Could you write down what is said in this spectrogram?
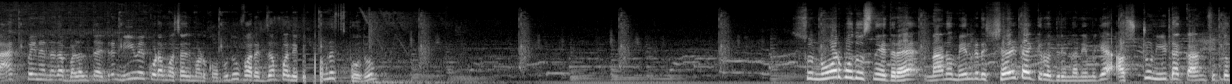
ಬ್ಯಾಕ್ ಪೇನ್ ಏನಾದ್ರು ಬಳಲ್ತಾ ಇದ್ರೆ ನೀವೇ ಕೂಡ ಮಸಾಜ್ ಮಾಡ್ಕೋಬೋದು ಫಾರ್ ಎಕ್ಸಾಂಪಲ್ ನೀವು ಗಮನಿಸ್ಬೋದು. ಸೊ ನೋಡ್ಬೋದು ಸ್ನೇಹಿತರೆ, ನಾನು ಮೇಲ್ಗಡೆ ಶರ್ಟ್ ಹಾಕಿರೋದ್ರಿಂದ ನಿಮಗೆ ಅಷ್ಟು ನೀಟಾಗಿ ಕಾಣಿಸುತ್ತೋ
